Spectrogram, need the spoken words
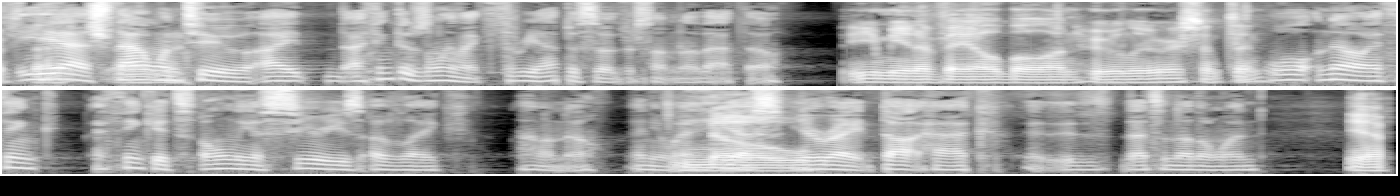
Of that yes that one too i i think there's only like three episodes or something of that though You mean available on Hulu or something? well no i think i think it's only a series of like i don't know anyway No. yes you're right dot hack is that's another one Yep.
